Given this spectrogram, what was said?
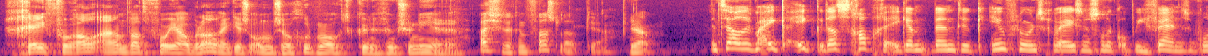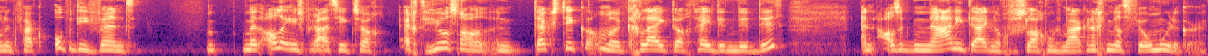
geef vooral aan wat voor jou belangrijk is... om zo goed mogelijk te kunnen functioneren. Als je erin vastloopt, ja. Ja. Hetzelfde, maar ik, ik, dat is het grappige. Ik heb, ben natuurlijk influencer geweest en stond ik op events. En kon ik vaak op het event, met alle inspiratie die ik zag, echt heel snel een tekst tikken. Omdat ik gelijk dacht, hey, dit, dit, dit. En als ik na die tijd nog verslag moest maken, dan ging dat veel moeilijker. Dus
